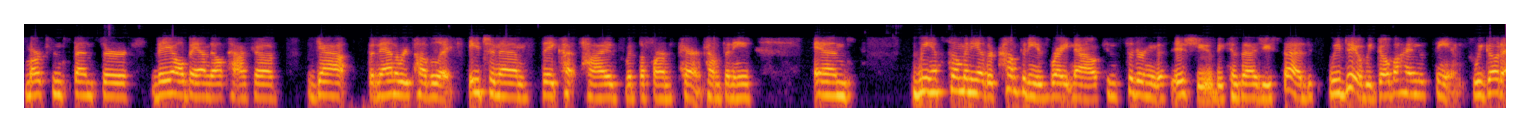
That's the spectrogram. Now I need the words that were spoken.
Marks and Spencer. They all banned alpaca. Gap, Banana Republic, H&M. They cut ties with the farm's parent company, and we have so many other companies right now considering this issue because, as you said, we do. We go behind the scenes. We go to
